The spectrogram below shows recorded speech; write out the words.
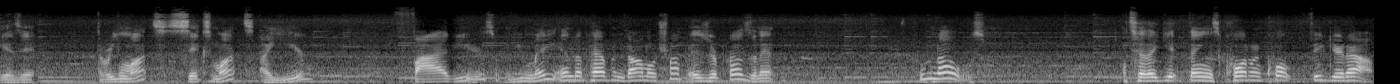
Is it three months, six months, a year, five years? You may end up having Donald Trump as your president. Who knows? Until they get things quote unquote figured out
